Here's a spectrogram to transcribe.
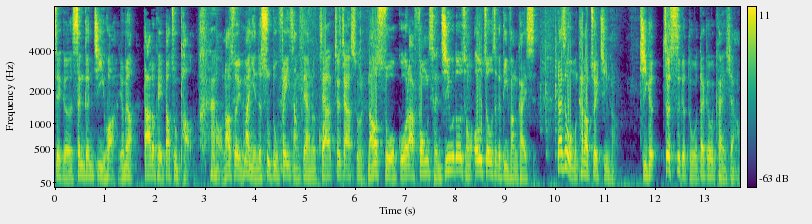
这个生根计划，有没有？大家都可以到处跑，哦，然后所以蔓延的速度非常非常的快，加就加速了，然后锁国啦、封城，几乎都是从欧洲这个地方开始。但是我们看到最近哈几个这四个图，我带各位看一下哈。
